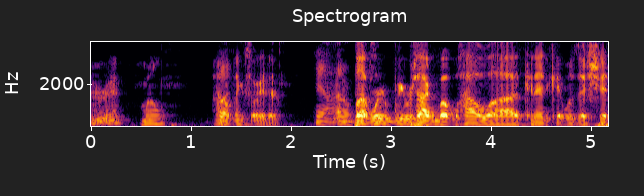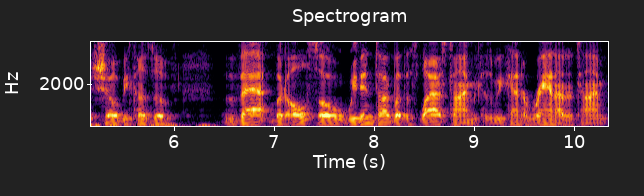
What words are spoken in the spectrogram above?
All right. Well, I don't think so either. Yeah, I don't. But so. we're, we were talking about how uh, Connecticut was a shit show because of that, but also we didn't talk about this last time because we kind of ran out of time.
